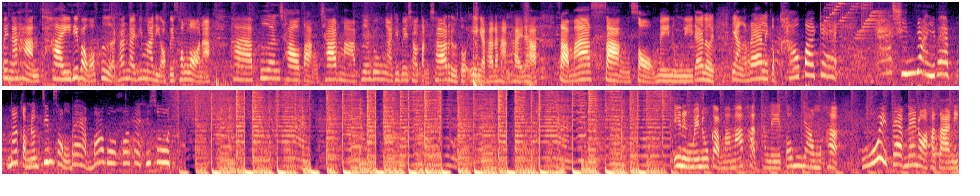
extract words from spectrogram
เป็นอาหารไทยที่แบบว่าเผื่อท่านใดที่มาดีออฟฟิศห้องหล่อนะ พาเพื่อนชาวต่างชาติมาเพื่อนร่วมงานที่เป็นชาวต่างชาติ หรือตัวเองอยากทานอาหารไทยนะคะ สามารถสั่ง 2 เมนูนี้ได้เลย อย่างแรกเลยกับข้าวปลาแกะแค่ชิ้นใหญ่แบบมากับน้ำจิ้ม 2 แบบบ้าโบคอแตกที่สุด อีกหนึ่งเมนูกับมาม่าผัดทะเลต้มยำค่ะอุ้ยแซ่บแน่นอนค่ะจานนี้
